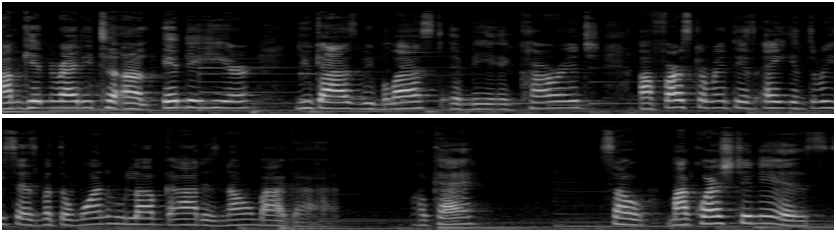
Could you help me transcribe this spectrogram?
I'm getting ready to uh, end it here. You guys be blessed and be encouraged. Uh, 1 Corinthians 8 and 3 says, But the one who loves God is known by God. Okay? So, my question is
